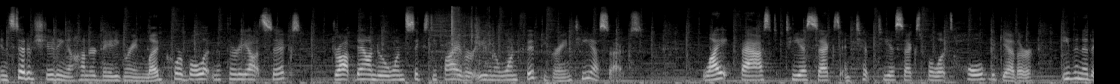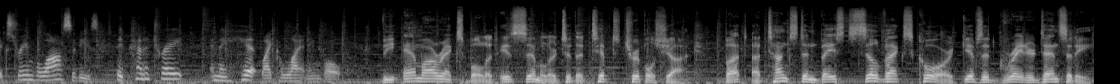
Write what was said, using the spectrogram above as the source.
instead of shooting a 180 grain lead core bullet in a 30-06, drop down to a 165 or even a 150 grain TSX. Light, fast TSX and tip TSX bullets hold together even at extreme velocities. They penetrate and they hit like a lightning bolt. The MRX bullet is similar to the tipped triple shock, but a tungsten-based Silvex core gives it greater density.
